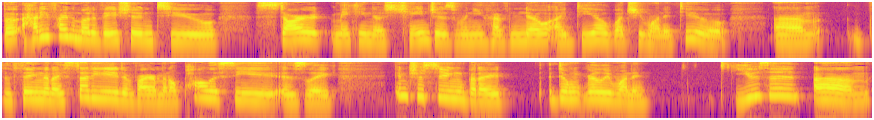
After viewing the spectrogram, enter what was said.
But how do you find the motivation to start making those changes when you have no idea what you want to do. Um, the thing that I studied, environmental policy, is like interesting, but I don't really want to use it. Um,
